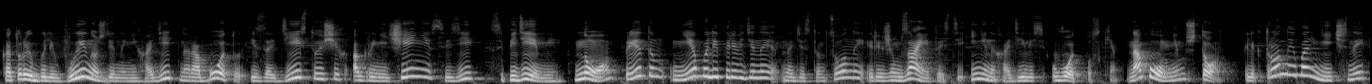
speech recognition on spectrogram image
которые были вынуждены не ходить на работу из-за действующих ограничений в связи с эпидемией, но при этом не были переведены на дистанционный режим занятости и не находились в отпуске. Напомним, что электронные больничные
